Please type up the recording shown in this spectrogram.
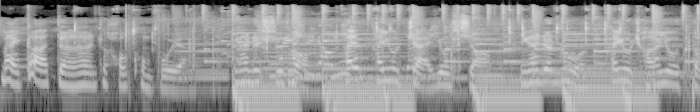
My God，这好恐怖呀！你看这石头，它它又窄又小；你看这路，它又长又陡。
